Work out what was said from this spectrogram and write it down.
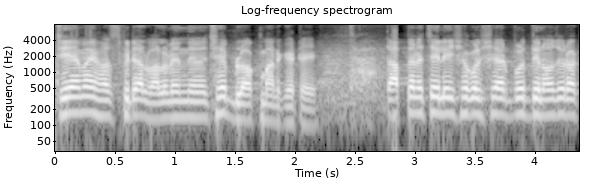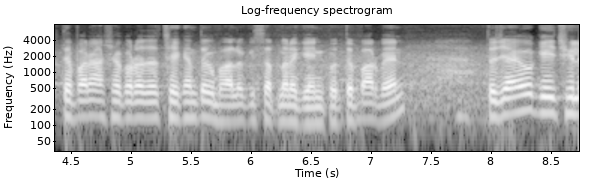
টিএমআই হসপিটাল ভালো লেনদেন হয়েছে ব্লক মার্কেটে তো আপনারা চাইলে এই সকল শেয়ার প্রতি নজর রাখতে পারেন। আশা করা যাচ্ছে এখান থেকে ভালো কিছু আপনারা গেইন করতে পারবেন। তো যাই হোক, এই ছিল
